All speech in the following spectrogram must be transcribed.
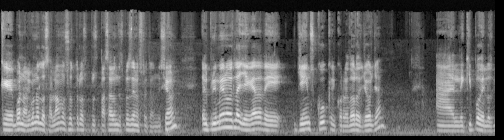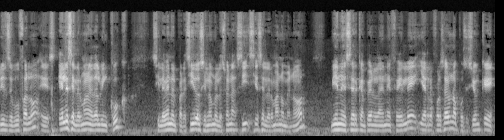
que, bueno, algunos los hablamos, otros pues pasaron después de nuestra transmisión. El primero es la llegada de James Cook, el corredor de Georgia, al equipo de los Bills de Buffalo. Es, él es el hermano de Dalvin Cook si le ven el parecido, si el nombre le suena, sí, sí es el hermano menor, viene a ser campeón de la NFL y a reforzar una posición que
